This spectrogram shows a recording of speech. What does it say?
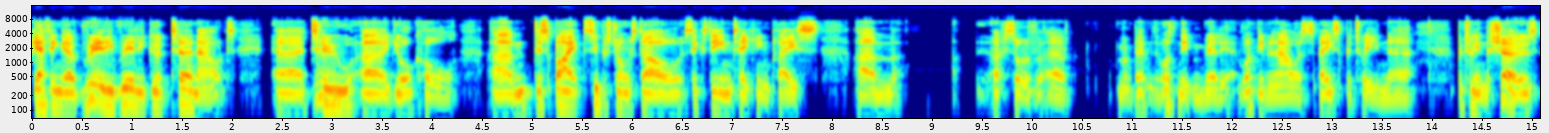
getting a really really good turnout uh, to uh, York Hall, um, despite Super Strong Style 16 taking place um, a sort of uh, there wasn't even really it wasn't even an hour's space between uh, between the shows,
